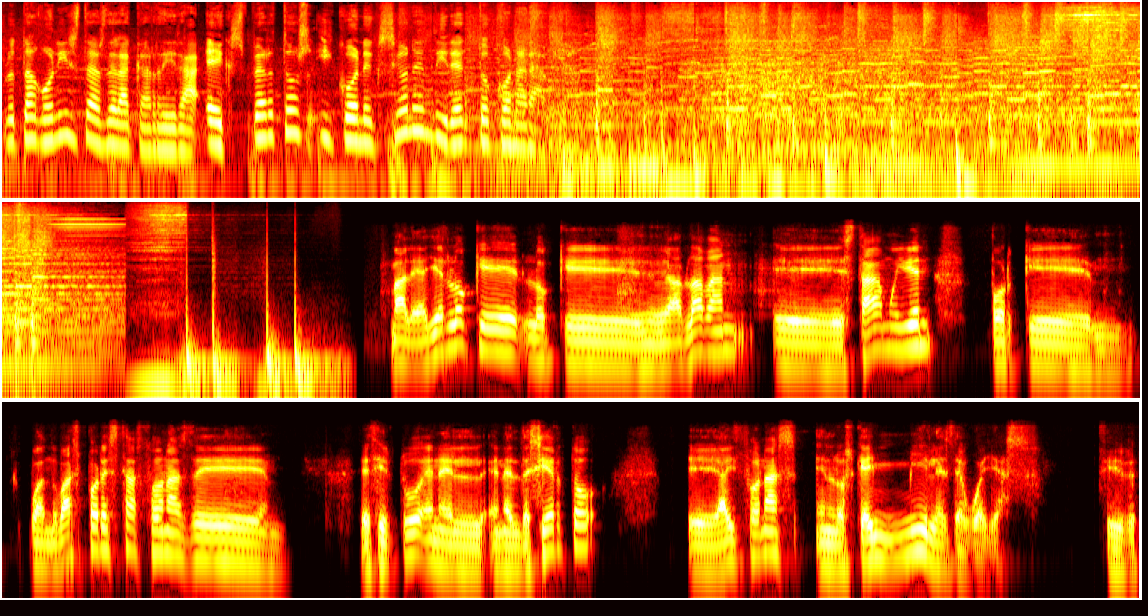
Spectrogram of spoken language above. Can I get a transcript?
protagonistas de la carrera, expertos y conexión en directo con Arabia. Vale, ayer lo que, lo que hablaban eh, estaba muy bien porque mm, cuando vas por estas zonas de, es decir, tú en el, en el desierto eh, hay zonas en las que hay miles de huellas. decir,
